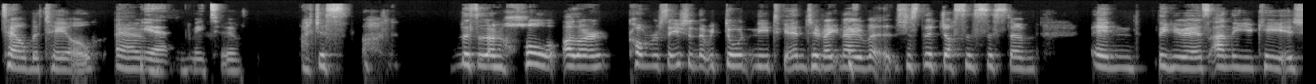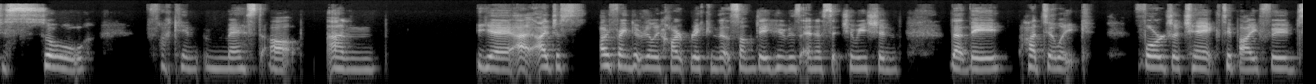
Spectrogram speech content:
tell the tale. Um, yeah, me too. I just oh, this is a whole other conversation that we don't need to get into right now, but it's just the justice system in the US and the UK is just so fucking messed up. And yeah, I, I just I find it really heartbreaking that somebody who was in a situation that they had to like forge a check to buy food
